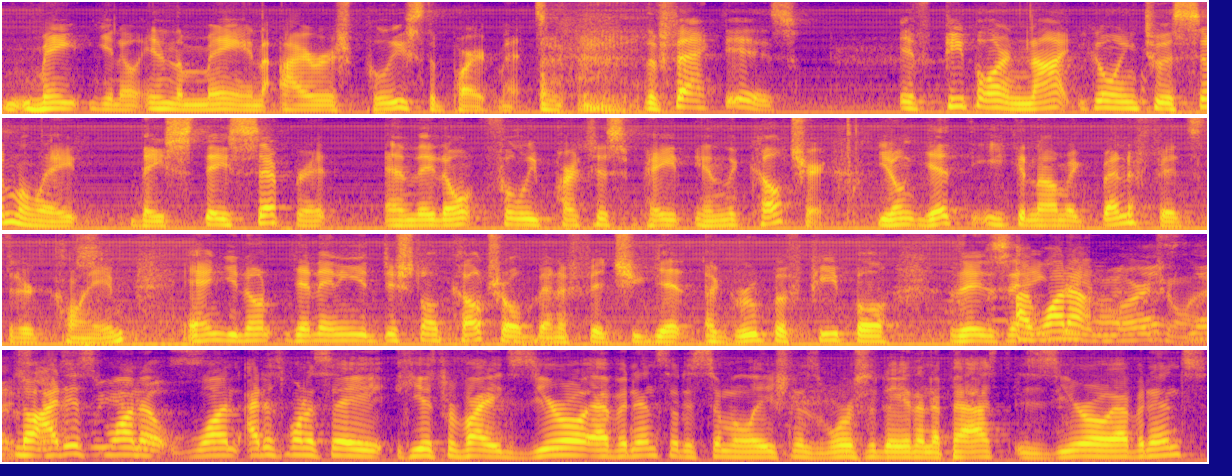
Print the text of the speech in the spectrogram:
you know, in the main Irish police departments. the fact is, if people are not going to assimilate, they stay separate and they don't fully participate in the culture. You don't get the economic benefits that are claimed, and you don't get any additional cultural benefits. You get a group of people that is I angry wanna- and marginalized. no, I just want to one. I just want to say he has provided zero evidence that assimilation is worse today than the past. Zero evidence.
